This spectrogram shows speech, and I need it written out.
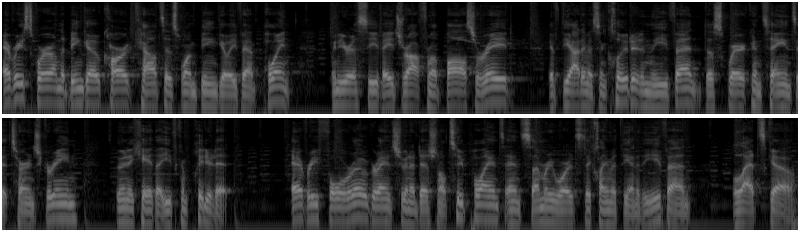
Every square on the bingo card counts as one bingo event point. When you receive a drop from a boss or raid, if the item is included in the event, the square contains it turns green to indicate that you've completed it. Every full row grants you an additional 2 points and some rewards to claim at the end of the event. Let's go.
